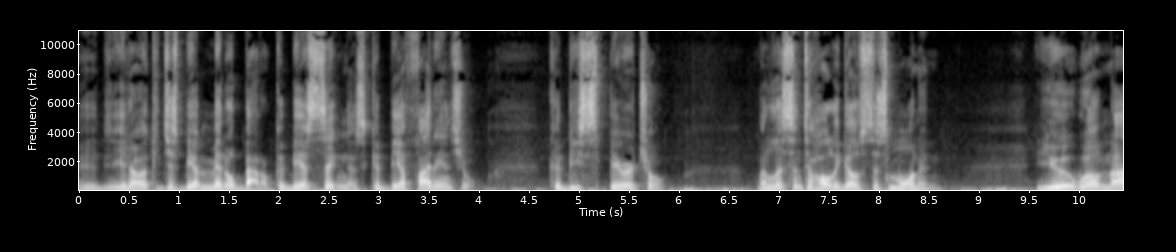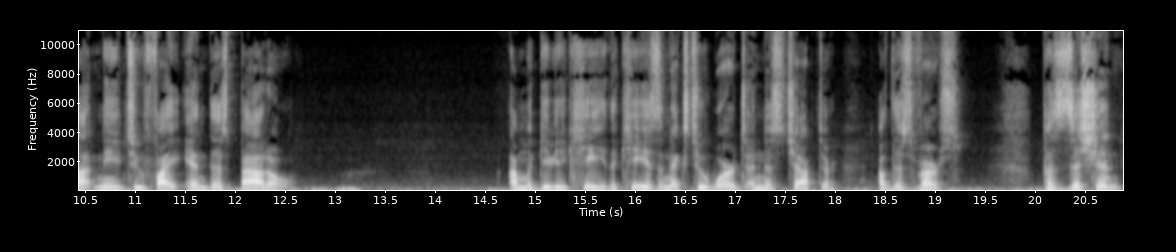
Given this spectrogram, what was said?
You know, it could just be a mental battle, could be a sickness, could be a financial, could be spiritual. But listen to Holy Ghost this morning. You will not need to fight in this battle. I'm going to give you a key. The key is the next two words in this chapter of this verse. Position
